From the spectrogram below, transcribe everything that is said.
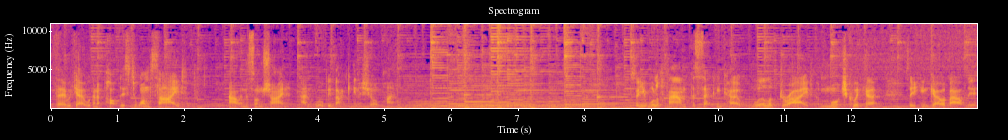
There we go, we're gonna pop this to one side out in the sunshine and we'll be back in a short while. So you will have found the second coat will have dried much quicker. So you can go about this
